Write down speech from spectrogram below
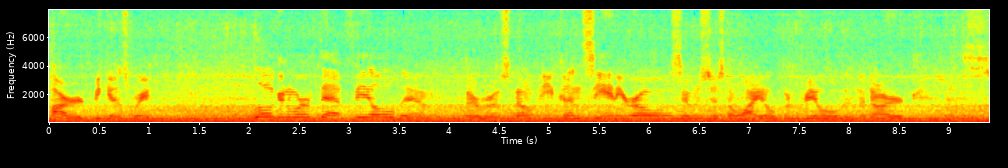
Hard because we Logan worked that field and there was no you couldn't see any rows. It was just a wide open field in the dark. It's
